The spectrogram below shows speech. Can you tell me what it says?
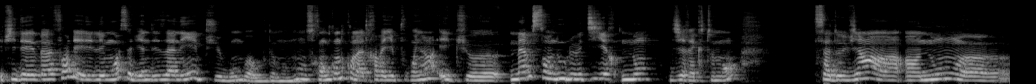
Et puis des bah, fois les, mois ça devient des années. Et puis bon bah au bout d'un moment on se rend compte qu'on a travaillé pour rien et que même sans nous le dire non directement ça devient un, non euh,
